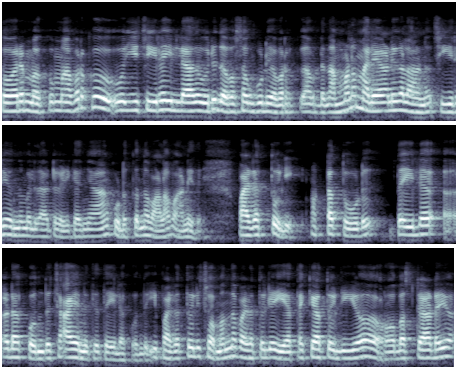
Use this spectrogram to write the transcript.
തോരൻ വെക്കും. അവർക്ക് ഈ ചീര ഇല്ലാതെ ഒരു ദിവസം കൂടി അവർക്ക് അവിടെ നമ്മളെ മലയാളികളാണ് ചീരയൊന്നും വലുതായിട്ട് കഴിക്കാൻ. ഞാൻ കൊടുക്കുന്ന വളമാണിത് പഴത്തൊലി മുട്ടത്തോട് തേയിലയുടെ കൊന്ത് ചായനത്തി തേയിലക്കൊന്ത് ഈ പഴത്തൊലി ചുമന്ന പഴത്തൊലിയോ ഏത്തക്കാത്തൊലിയോ റോബസ്റ്റാടയോ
